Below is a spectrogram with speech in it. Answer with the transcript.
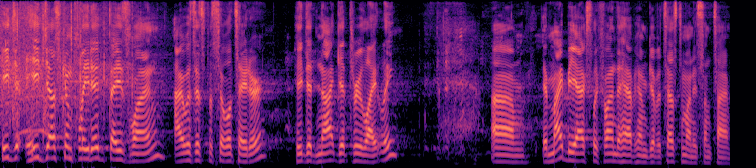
He, he just completed phase one. I was his facilitator. He did not get through lightly. Um, it might be actually fun to have him give a testimony sometime.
